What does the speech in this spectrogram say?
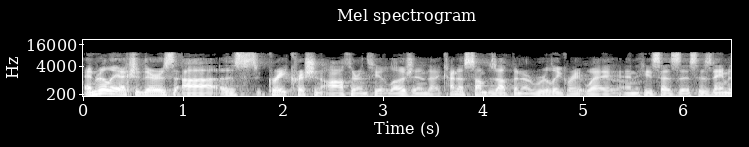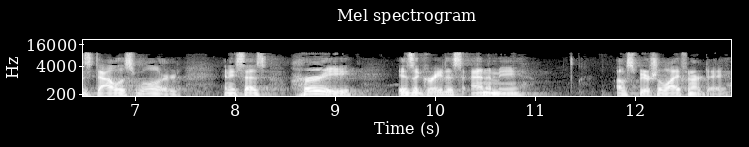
And really, actually, there's uh, this great Christian author and theologian that kind of sums it up in a really great way. And he says this his name is Dallas Willard. And he says, Hurry is the greatest enemy of spiritual life in our day.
